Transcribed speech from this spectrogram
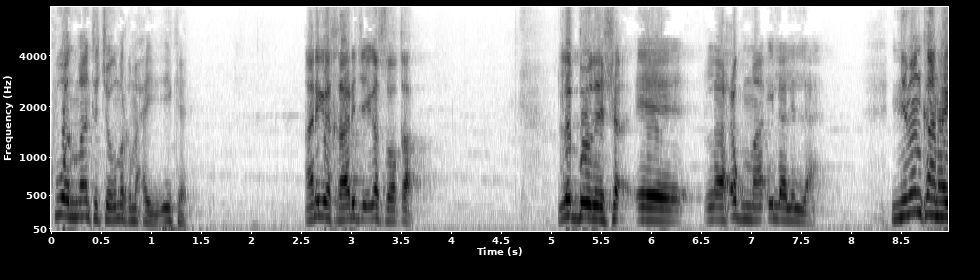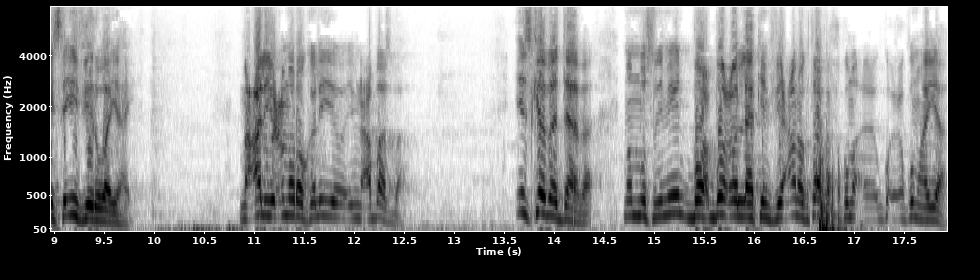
kuwan maanta jooga marka maxay ii keen? Aniga khaarija iga soo qaad. La booday laa xukma ila lilah nimankan haysta ii fiir waa yahay. Ma cali iyo oo kale iyo ibn cabaas ba. Iska badaaba ma muslimiin boocbooco laakiin fiican oo kitaabka xukuma xukum hayaa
